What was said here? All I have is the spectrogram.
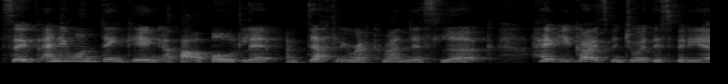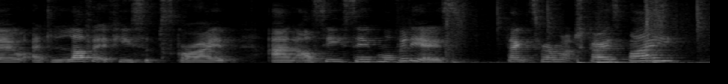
So if anyone thinking about a bold lip, I definitely recommend this look. I hope you guys enjoyed this video. I'd love it if you subscribe and I'll see you soon for more videos. Thanks very much guys, bye.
